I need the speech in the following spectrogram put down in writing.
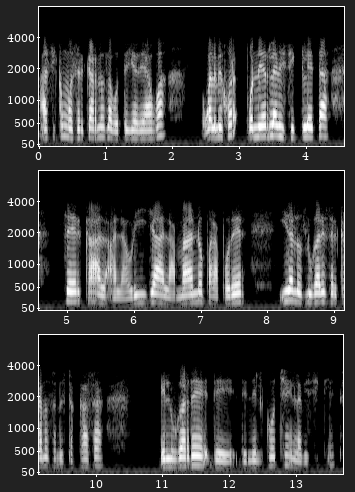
así como acercarnos la botella de agua, o a lo mejor poner la bicicleta cerca a la, a la orilla, a la mano, para poder ir a los lugares cercanos a nuestra casa en lugar de, de, de en el coche, en la bicicleta.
